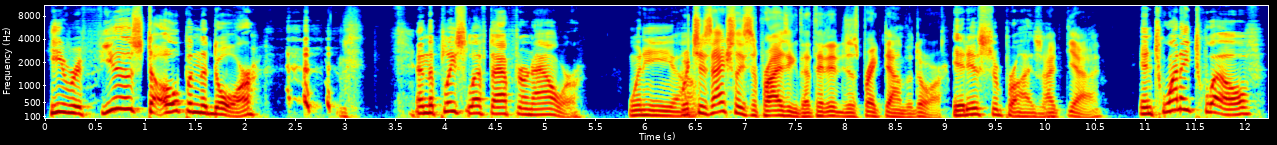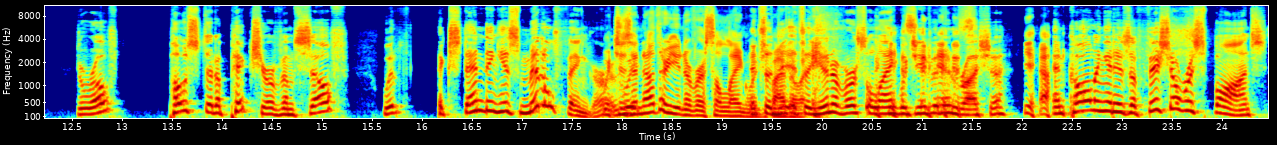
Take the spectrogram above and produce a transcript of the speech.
He refused to open the door, and the police left after an hour when he. Uh, Which is actually surprising that they didn't just break down the door. it is surprising. I, yeah. In 2012, Durov posted a picture of himself with extending his middle finger, Which is Wh- another universal language, It's a, by the it's a universal language Yes, even in. Russia. Yeah. And calling it his official response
